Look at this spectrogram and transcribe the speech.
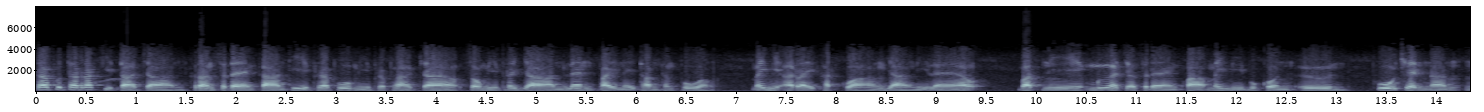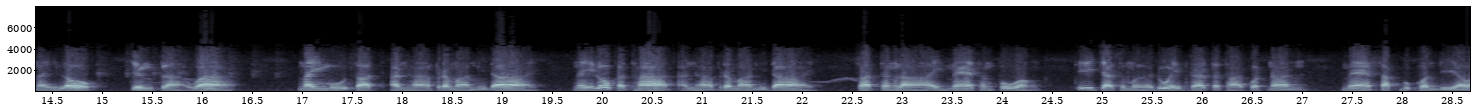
พระพุทธรักขิตาจารย์ ครั้นแสดงการที่พระผู้มีพระภาคเจ้า ทรงมีพระญาณเล่นไปในธรรมทั้งปวง ไม่มีอะไรขัดขวางอย่างนี้แล้ว บัดนี้เมื่อจะแสดงความไม่มีบุคคลอื่น ผู้เช่นนั้นในโลก จึงกล่าวว่า ในหมู่สัตว์อันหาประมาณนี้ได้ ในโลกธาตุอันหาประมาณนี้ได้ สัตว์ทั้งหลายแม้ทั้งปวง ที่จะเสมอด้วยพระตถาคตนั้น แม้สักบุคคลเดียว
